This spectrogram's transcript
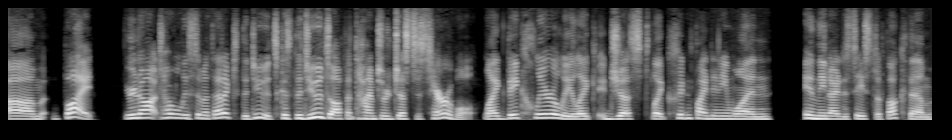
Um but you're not totally sympathetic to the dudes because the dudes oftentimes are just as terrible. Like they clearly like just like couldn't find anyone in the united states to fuck them.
